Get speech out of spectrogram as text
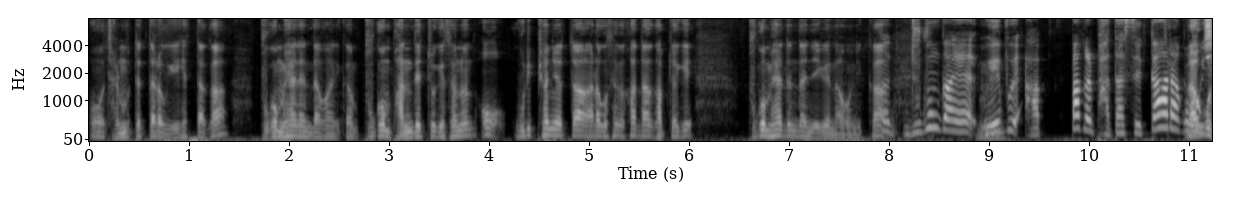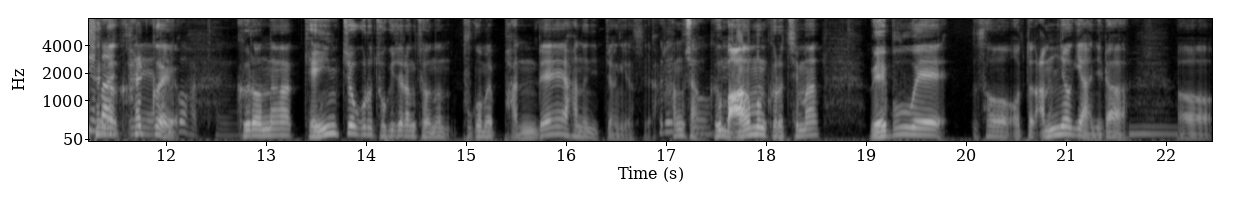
어 잘못됐다라고 얘기했다가 부검을 해야 된다고 하니까 부검 반대쪽에서는 어 우리 편이었다라고 생각하다가 갑자기 부검해야 된다는 얘기가 나오니까 그러니까 누군가의 음. 외부의 압박을 받았을까라고 라고 의심할 생각할 네, 거예요. 그러나 개인적으로 조 기자랑 저는 부검에 반대하는 입장이었어요. 그랬죠. 항상 그 네. 마음은 그렇지만 외부에 서 어떤 압력이 아니라 음. 어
